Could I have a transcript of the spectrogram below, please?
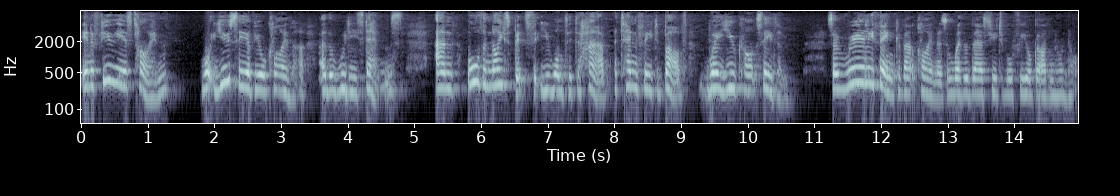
in a few years' time, what you see of your climber are the woody stems, and all the nice bits that you wanted to have are 10 feet above where you can't see them. So really think about climbers and whether they're suitable for your garden or not.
